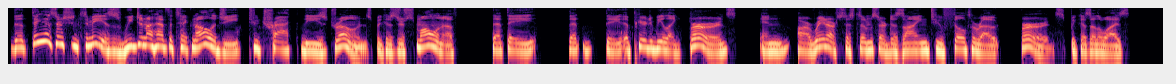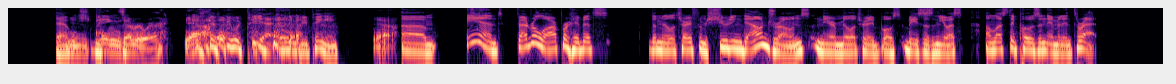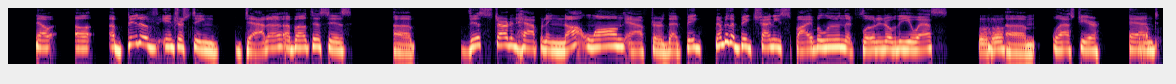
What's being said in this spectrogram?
the thing that's interesting to me is, is we do not have the technology to track these drones because they're small enough that they that they appear to be like birds and our radar systems are designed to filter out birds because otherwise that It just pings everywhere. Yeah. it would be yeah, everything would be pinging. yeah. Um, and federal law prohibits the military from shooting down drones near military bases in the U.S. unless they pose an imminent threat. Now, uh, a bit of interesting data about this is uh, this started happening not long after that big. Remember the big Chinese spy balloon that floated over the U.S. hmm um, last year, and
